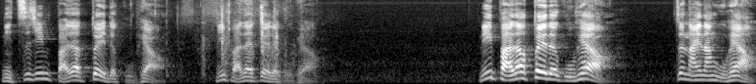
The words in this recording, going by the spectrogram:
你资金摆在对的股票，你摆在对的股票，你摆到对的股票，这哪一档股票？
